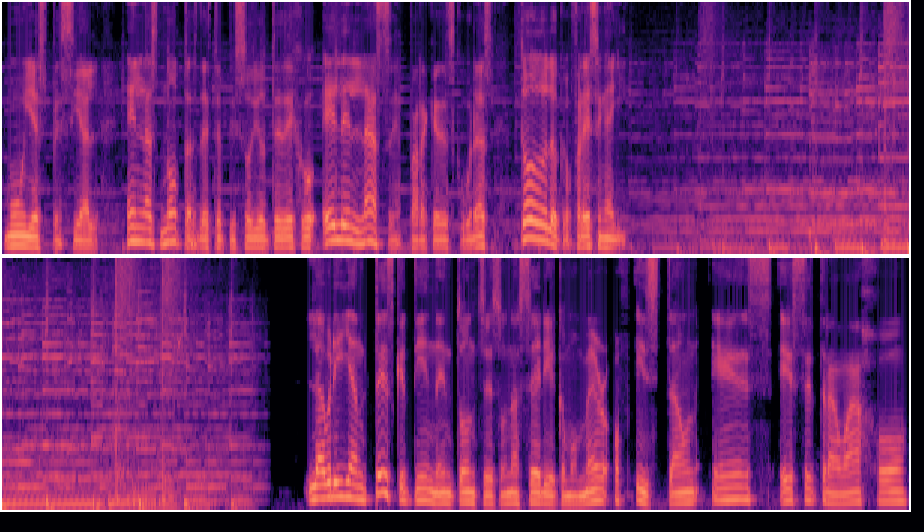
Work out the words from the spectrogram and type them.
muy especial. En las notas de este episodio te dejo el enlace para que descubras todo lo que ofrecen ahí. La brillantez que tiene entonces una serie como Mayor of Easttown es ese trabajo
